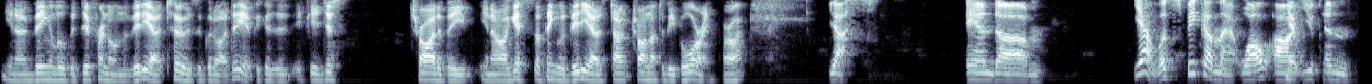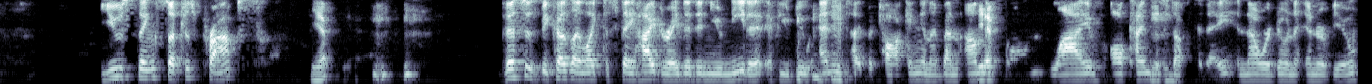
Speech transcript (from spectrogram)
you know, being a little bit different on the video too is a good idea because if you just try to be, you know, I guess the thing with videos, don't try not to be boring, right? Yes. And um, yeah, let's speak on that. Well, uh, yep. you can use things such as props. Yep. This is because I like to stay hydrated and you need it if you do any type of talking. And I've been on yep. the phone, live, all kinds mm-hmm. of stuff today. And now we're doing an interview.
